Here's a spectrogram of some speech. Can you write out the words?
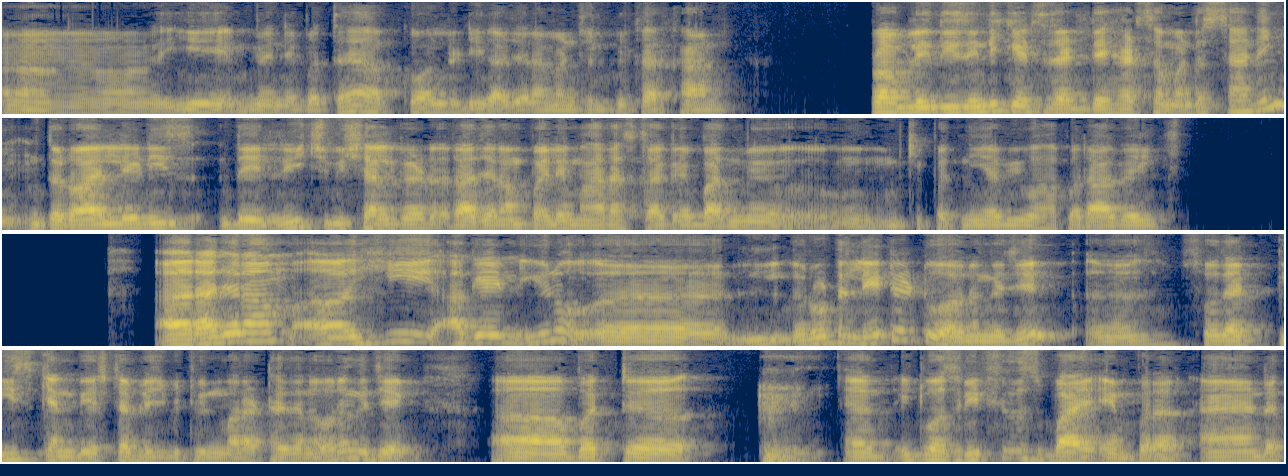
Uh, ये मैंने बताया आपको already Raja Ram and Zulfikar Khan probably these indicates that they had some understanding the royal ladies they reach विशालगढ़ राम पहले महाराष्ट्र आ गए बाद में उनकी पत्नियाँ भी वहाँ पर आ गई uh, Rajaram, uh, he again, you know, uh, wrote a letter to Aurangzeb uh, so that peace can be established between Marathas and Aurangzeb. Uh, but uh, it was refused by emperor and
